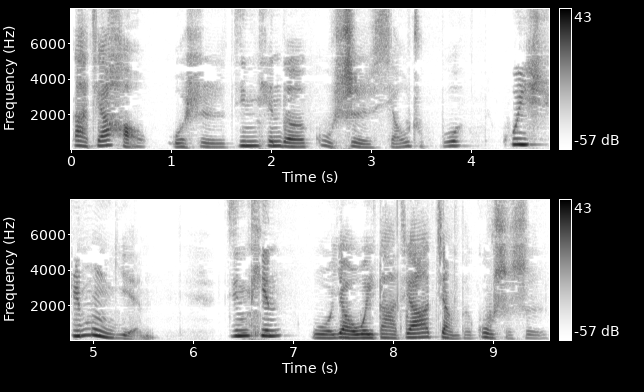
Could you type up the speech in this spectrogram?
大家好，我是今天的故事小主播归墟梦魇。今天我要为大家讲的故事是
